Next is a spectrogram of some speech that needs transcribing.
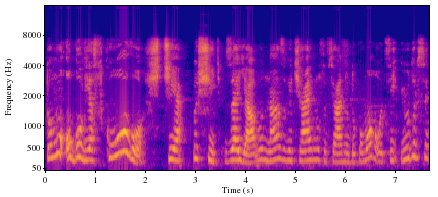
Тому обов'язково ще пишіть заяву на звичайну соціальну допомогу, оці юдельси,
